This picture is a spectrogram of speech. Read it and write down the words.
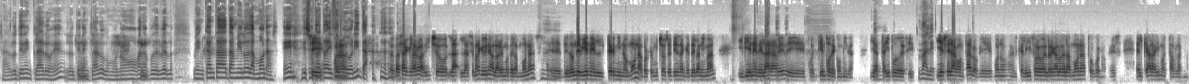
Claro, lo tienen claro, ¿eh? Lo tienen claro, como no van a poder verlo. Me encanta también lo de las monas, ¿eh? Es otra tradición muy bonita. Lo que pasa es que, claro, ha dicho, la, semana que viene hablaremos de las monas, eh, de dónde viene el término mona, porque muchos se piensan que es del animal y viene del árabe de pues, tiempo de comida y hasta ahí puedo decir. Vale. Y ese era Gonzalo, que bueno, el que le hizo el regalo de las monas, pues bueno, es el que ahora mismo está hablando.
